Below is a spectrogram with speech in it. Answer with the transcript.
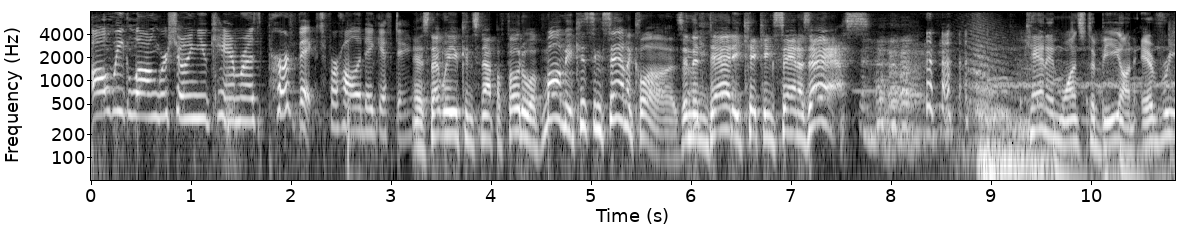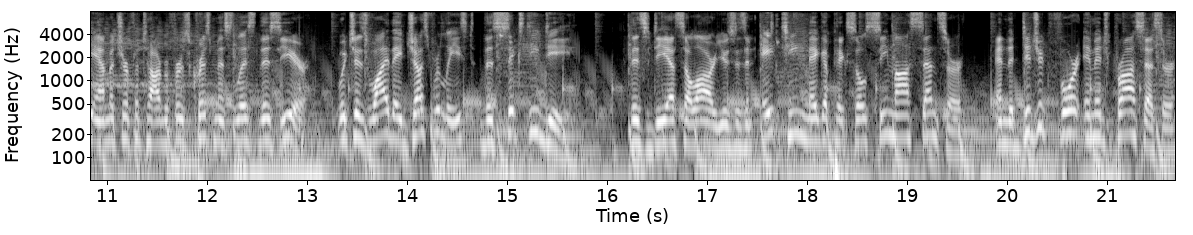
All week long, we're showing you cameras perfect for holiday gifting. Yes, that way you can snap a photo of mommy kissing Santa Claus and then daddy kicking Santa's ass. Canon wants to be on every amateur photographer's Christmas list this year, which is why they just released the 60D. This DSLR uses an 18 megapixel CMOS sensor and the Digic 4 image processor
